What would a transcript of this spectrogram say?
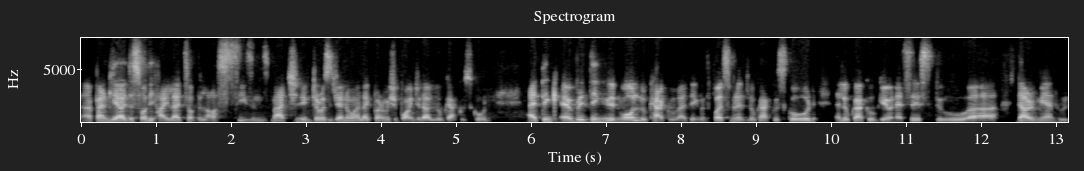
apparently I just saw the highlights of the last season's match, Inter versus Genoa. Like Parmeshwar pointed out, Lukaku scored. I think everything involved Lukaku. I think with the first minute, Lukaku scored, and Lukaku gave an assist to uh, Darmian, who,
